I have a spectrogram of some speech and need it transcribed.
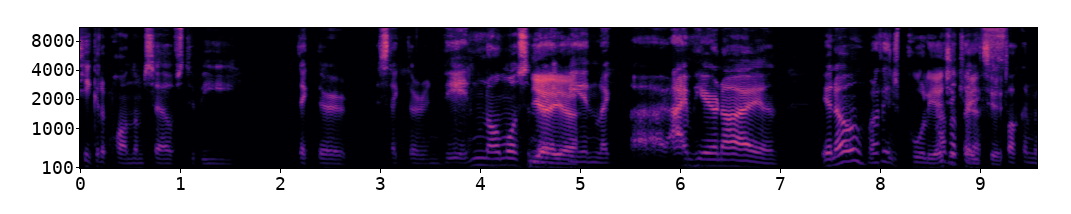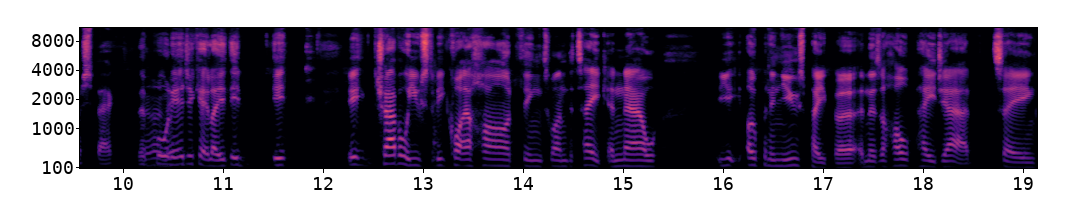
take it upon themselves to be like they're it's like they're invading almost, and Yeah, they're like yeah. being like, uh, "I'm here now," and you know, Well, I think it's poorly have a bit of educated. fucking respect. you They're know what I poorly mean? educated. Like it, it, it, travel used to be quite a hard thing to undertake, and now you open a newspaper and there's a whole page ad saying,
